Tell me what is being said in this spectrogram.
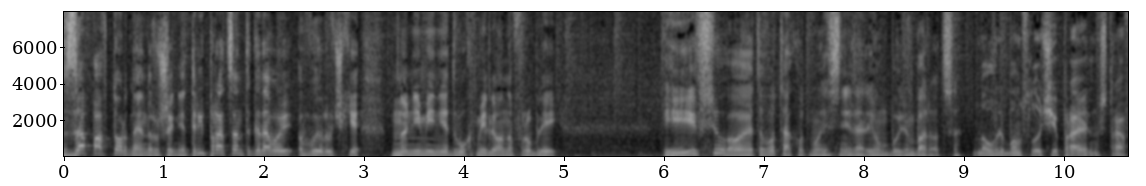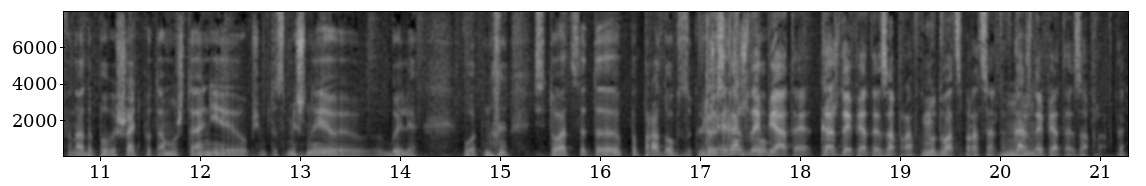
за повторное нарушение 3% годовой выручки, но не менее 2 миллионов рублей. И все, это вот так вот мы с недоливом будем бороться. Но в любом случае правильно, штрафы надо повышать, потому что они, в общем-то, смешные э, были. Вот, но ситуация это парадокс заключается. То есть каждая том... пятая, каждая пятая заправка, ну 20%, угу. каждая пятая заправка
